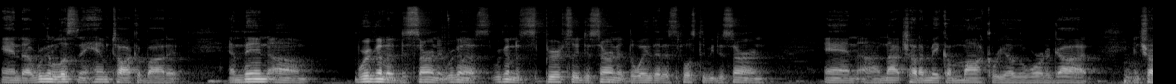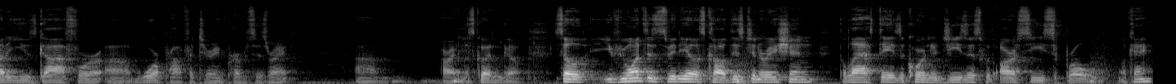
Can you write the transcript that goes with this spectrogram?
and uh, we're going to listen to him talk about it and then um, we're gonna discern it. We're gonna we're gonna spiritually discern it the way that it's supposed to be discerned, and uh, not try to make a mockery of the Word of God and try to use God for um, war profiteering purposes. Right. Um, all right, let's go ahead and go. So, if you want this video, it's called "This Generation: The Last Days According to Jesus" with R.C. Sproul. Okay,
